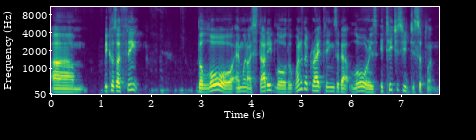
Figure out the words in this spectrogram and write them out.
um, because I think the law and when I studied law, the, one of the great things about law is it teaches you discipline.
